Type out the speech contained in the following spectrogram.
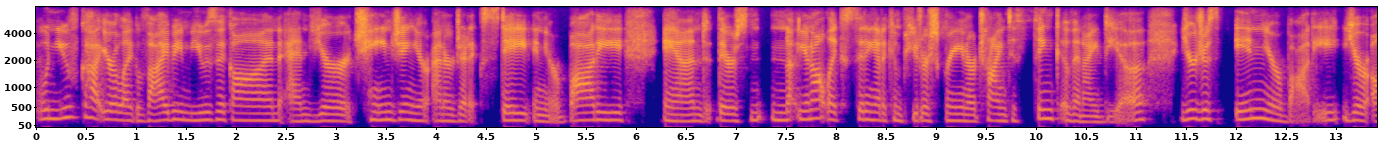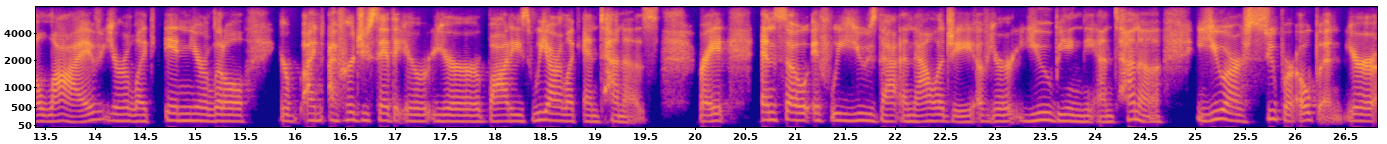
When you've got your like vibey music on and you're changing your energetic state in your body, and there's no, you're not like sitting at a computer screen or trying to think of an idea. You're just in your body. You're alive. You're like in your little. Your I, I've heard you say that your your bodies. We are like antennas, right? And so if we use that analogy of your you being the antenna, you are super open. Your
